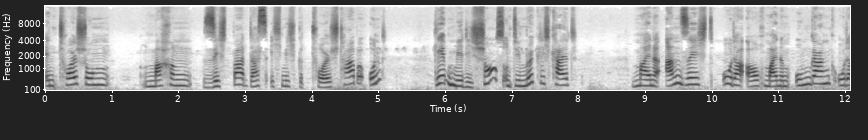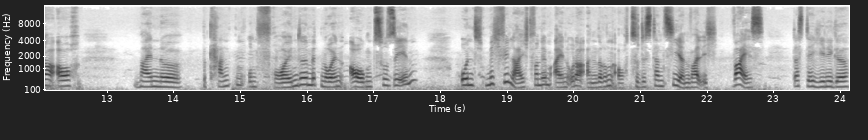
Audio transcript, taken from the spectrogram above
Enttäuschungen machen sichtbar, dass ich mich getäuscht habe und geben mir die Chance und die Möglichkeit, meine Ansicht oder auch meinem Umgang oder auch meine Bekannten und Freunde mit neuen Augen zu sehen und mich vielleicht von dem einen oder anderen auch zu distanzieren, weil ich weiß, dass derjenige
